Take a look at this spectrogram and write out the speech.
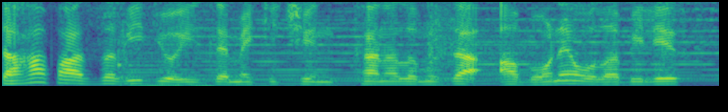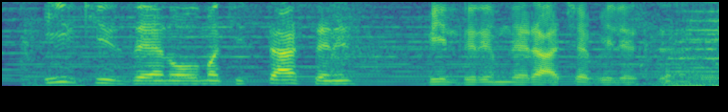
Daha fazla video izlemek için kanalımıza abone olabilir, ilk izleyen olmak isterseniz bildirimleri açabilirsiniz.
